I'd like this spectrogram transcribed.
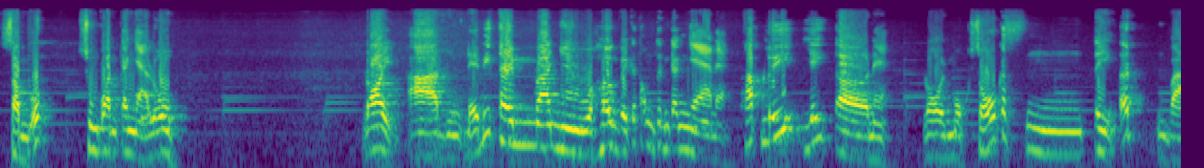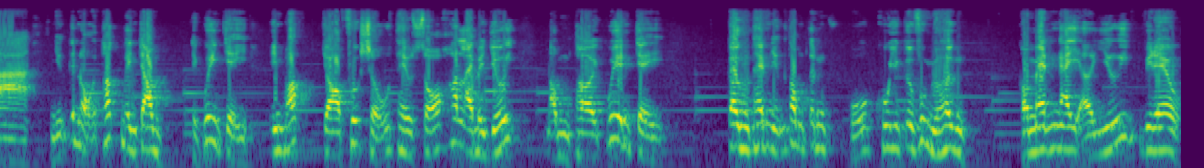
sầm út xung quanh căn nhà luôn. Rồi à, để biết thêm à, nhiều hơn về cái thông tin căn nhà nè pháp lý giấy tờ nè rồi một số các tiện ích và những cái nội thất bên trong thì quý anh chị inbox cho Phước Sửu theo số hotline bên dưới đồng thời quý anh chị cần thêm những thông tin của khu dân cư Phú Mỹ Hưng. Comment ngay ở dưới video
